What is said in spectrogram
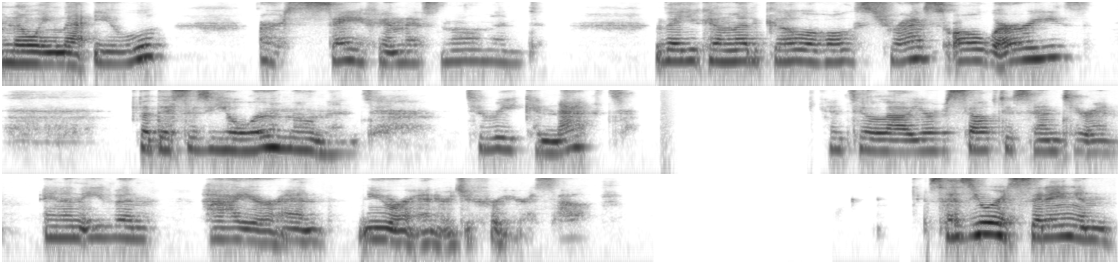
knowing that you are safe in this moment, that you can let go of all stress, all worries, that this is your moment to reconnect and to allow yourself to center in, in an even higher and newer energy for yourself. So, as you are sitting in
